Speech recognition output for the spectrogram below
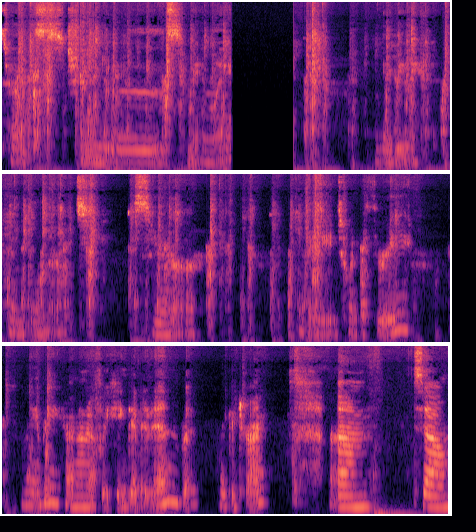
text changes mainly. Maybe implement sooner 2023, maybe. I don't know if we can get it in, but we could try. Um, so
